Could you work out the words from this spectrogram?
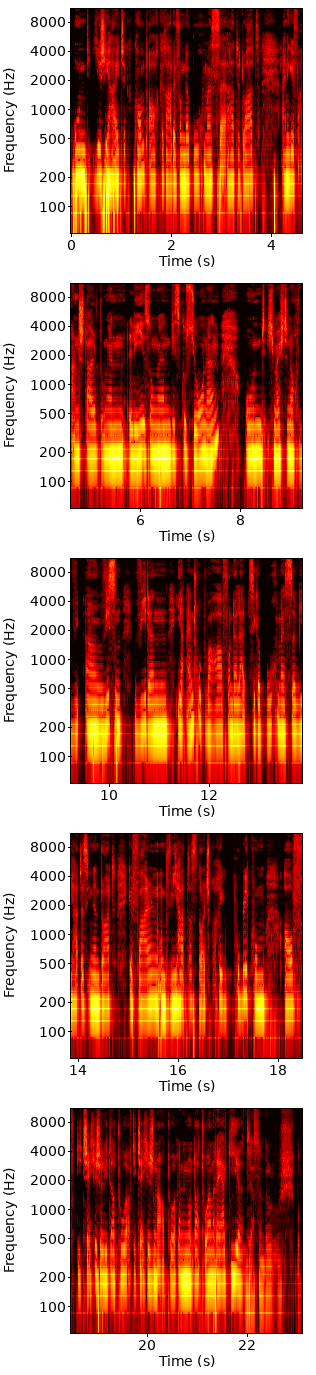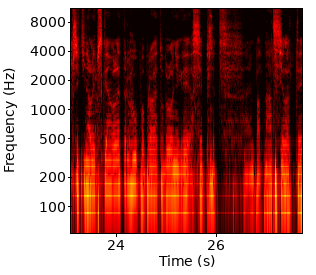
Und Jerzy Hajcek kommt auch gerade von der Buchmesse. Er hatte dort einige Veranstaltungen, Lesungen, Diskussionen. Und ich möchte noch äh, wissen, wie denn Ihr Eindruck war von der Leipziger Buchmesse. Wie hat es Ihnen dort gefallen und wie hat das deutschsprachige Publikum auf die tschechische Literatur, auf die tschechischen Autorinnen und Autoren reagiert? Ja jsem byl už po třetí na Lipském veletrhu. Poprvé to bylo někdy asi před 15 lety.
